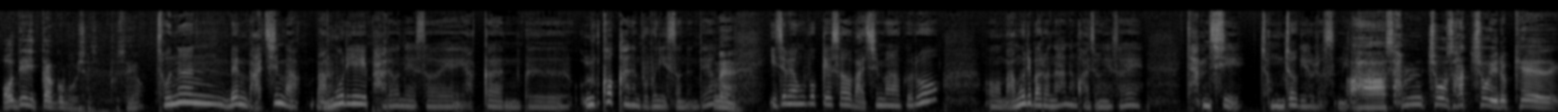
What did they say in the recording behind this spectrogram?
어디에 있다고 보세요? 저는 맨 마지막 마무리 네. 발언에서의 약간 그 울컥하는 부분이 있었는데요. 네. 이재명 후보께서 마지막으로 어, 마무리 발언을 하는 과정에서의 잠시 정적이 흘렀습니다. 아, 3초, 4초 이렇게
